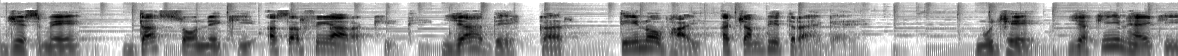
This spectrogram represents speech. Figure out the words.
जिसमें दस सोने की असरफियाँ रखी थी। यह देखकर तीनों भाई अचंभित रह गए। मुझे यकीन है कि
